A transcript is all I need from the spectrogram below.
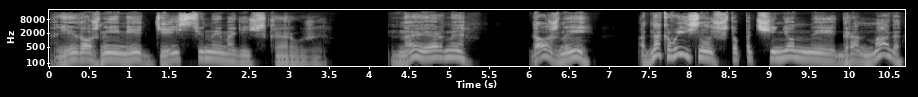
Они должны иметь действенное магическое оружие. Наверное, должны. Однако выяснилось, что подчиненные Гран-мага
